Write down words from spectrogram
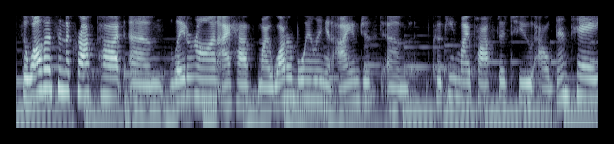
So while that's in the crock pot, um, later on I have my water boiling and I am just um, cooking my pasta to al dente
